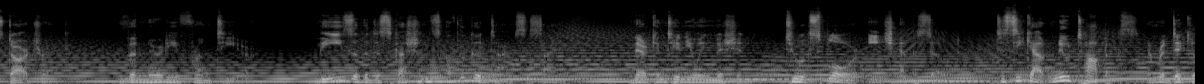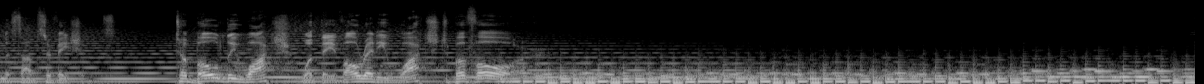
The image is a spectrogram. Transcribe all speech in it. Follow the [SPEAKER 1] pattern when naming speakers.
[SPEAKER 1] Star Trek The Nerdy Frontier. These are the discussions of the Good Times Society. Their continuing mission to explore each episode, to seek out new topics and ridiculous observations, to boldly watch what they've already watched before.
